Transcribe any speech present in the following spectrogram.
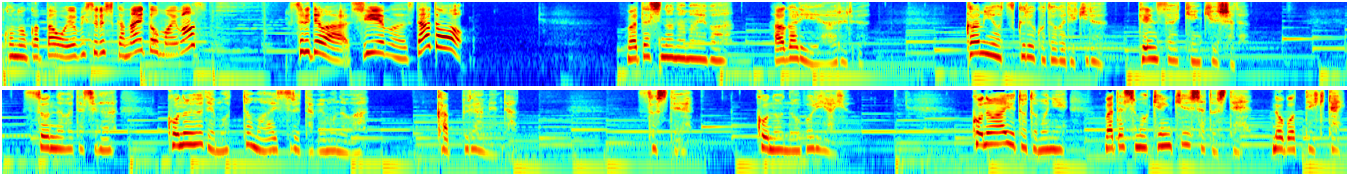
この方をお呼びするしかないと思います。それでは CM スタート!私の名前はアガリエ・アルル。神を作ることができる天才研究者だ。そんな私がこの世で最も愛する食べ物はカップラーメンだ。そしてこの登り鮎。この鮎と共に私も研究者として登っていきたい。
